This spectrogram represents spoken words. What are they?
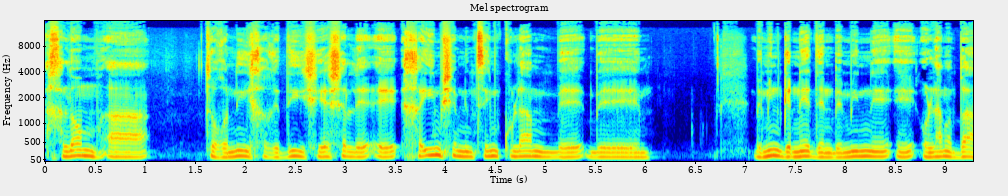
החלום התורני, חרדי, שיש על אה, חיים שהם נמצאים כולם ב, ב, במין גן עדן, במין אה, אה, עולם הבא,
